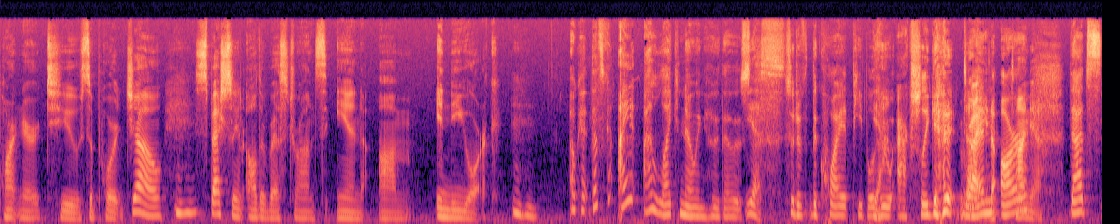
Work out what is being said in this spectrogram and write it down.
partner to support Joe, Mm-hmm. especially in all the restaurants in um, in New York. Mm-hmm. Okay, that's good. I, I like knowing who those Yes. sort of the quiet people Yeah. who actually get it Right, done are. Tanya. That's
